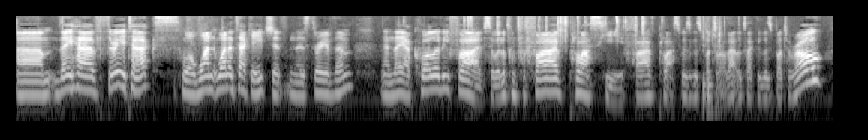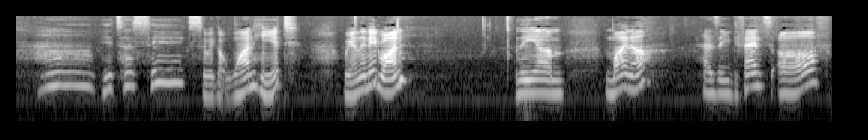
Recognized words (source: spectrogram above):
Um, they have three attacks. Well, one one attack each, and there's three of them. And they are quality five. So we're looking for five plus here. Five plus. Where's a good spot to roll? That looks like a good spot to roll. It's a six. So we got one hit. We only need one. The um, miner has a defense of.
